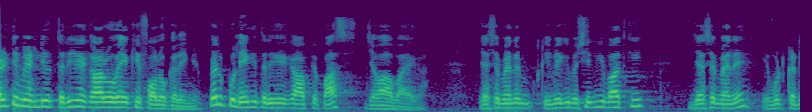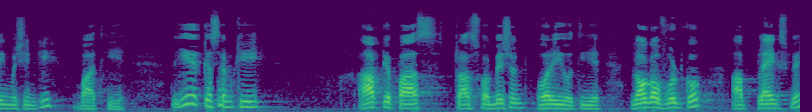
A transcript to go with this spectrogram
الٹیمیٹلی طریقہ کار وہ ایک ہی فالو کریں گے بالکل ایک ہی طریقے کا آپ کے پاس جواب آئے گا جیسے میں نے قیمے کی مشین کی بات کی جیسے میں نے یہ وڈ کٹنگ مشین کی بات کی ہے تو یہ قسم کی آپ کے پاس ٹرانسفارمیشن ہو رہی ہوتی ہے لاگ آف وڈ کو آپ پلینکس میں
